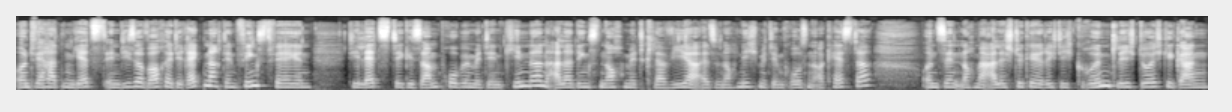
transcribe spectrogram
und wir hatten jetzt in dieser Woche direkt nach den Pfingstferien die letzte Gesamtprobe mit den Kindern, allerdings noch mit Klavier, also noch nicht mit dem großen Orchester und sind nochmal alle Stücke richtig gründlich durchgegangen.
